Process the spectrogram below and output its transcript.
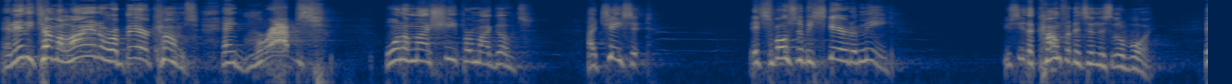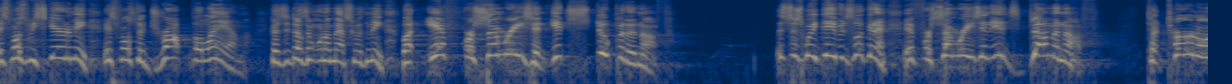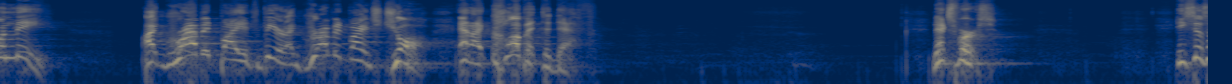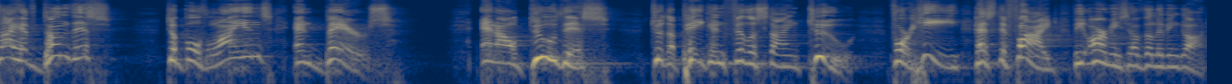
And anytime a lion or a bear comes and grabs one of my sheep or my goats. I chase it. It's supposed to be scared of me. You see the confidence in this little boy. It's supposed to be scared of me. It's supposed to drop the lamb because it doesn't want to mess with me. But if for some reason it's stupid enough, this is way David's looking at. If for some reason it's dumb enough to turn on me, I grab it by its beard, I grab it by its jaw, and I club it to death. Next verse. He says, I have done this to both lions and bears, and I'll do this to the pagan Philistine too, for he has defied the armies of the living God.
